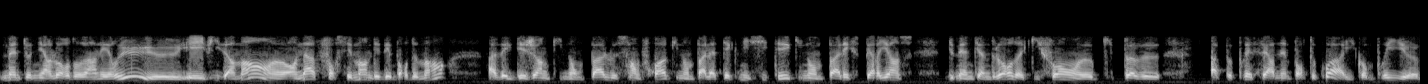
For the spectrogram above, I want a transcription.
maintenir l'ordre dans les rues, euh, et évidemment, euh, on a forcément des débordements, avec des gens qui n'ont pas le sang-froid, qui n'ont pas la technicité, qui n'ont pas l'expérience du maintien de l'ordre, qui font, euh, qui peuvent à peu près faire n'importe quoi, y compris euh,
